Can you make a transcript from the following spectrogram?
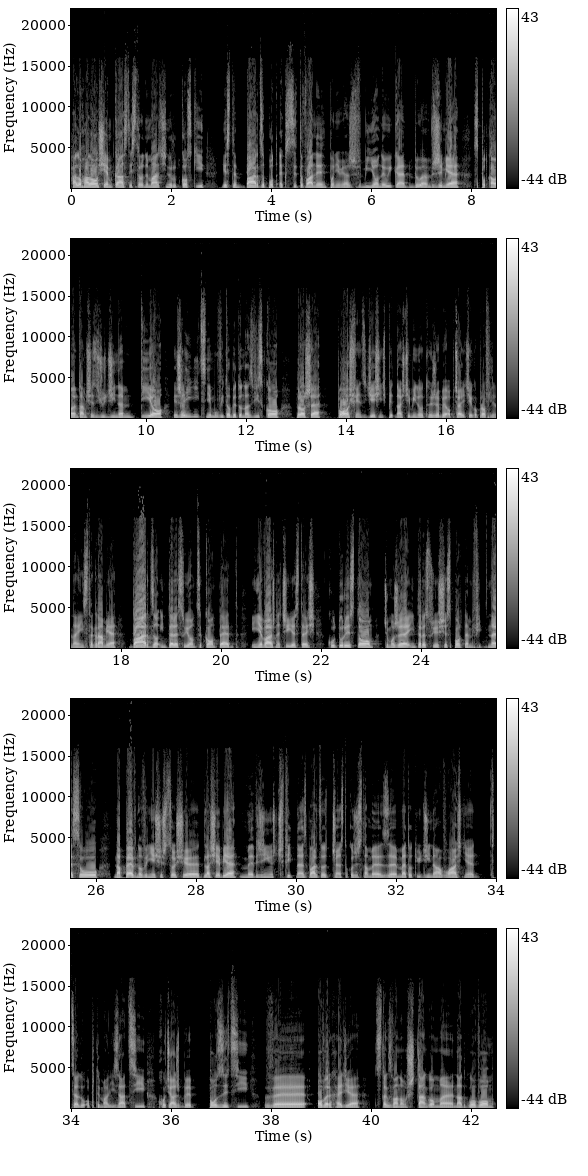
Halo, halo, siemka, z tej strony Marcin Rutkowski. Jestem bardzo podekscytowany, ponieważ w miniony weekend byłem w Rzymie, spotkałem tam się z Eugene'em Dio. Jeżeli nic nie mówi tobie to nazwisko, proszę poświęć 10-15 minut, żeby obczaić jego profil na Instagramie. Bardzo interesujący content i nieważne, czy jesteś kulturystą, czy może interesujesz się sportem fitnessu, na pewno wyniesiesz coś e, dla siebie. My w Genius Fitness bardzo często korzystamy z metod Eugena właśnie w celu optymalizacji chociażby pozycji w overheadzie z tak zwaną sztangą e, nad głową.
